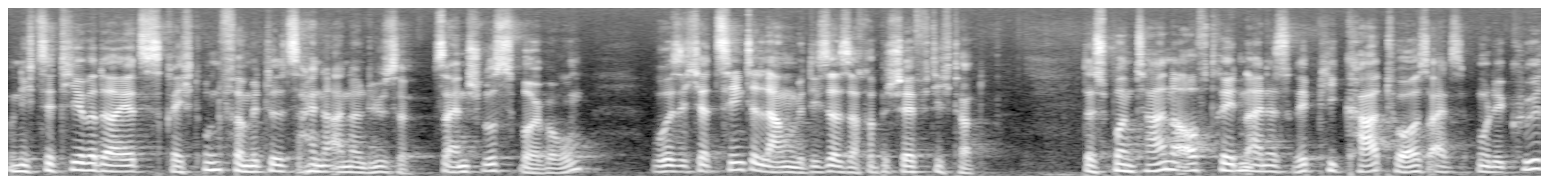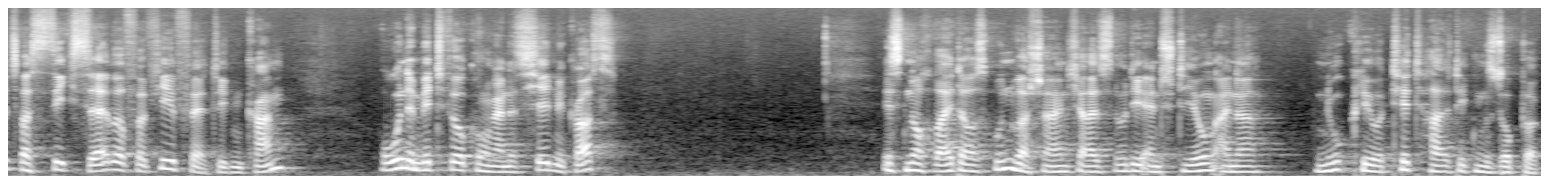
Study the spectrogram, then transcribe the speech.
und ich zitiere da jetzt recht unvermittelt seine Analyse, seine Schlussfolgerung, wo er sich jahrzehntelang mit dieser Sache beschäftigt hat. Das spontane Auftreten eines Replikators, eines Moleküls, was sich selber vervielfältigen kann, ohne Mitwirkung eines Chemikers, ist noch weitaus unwahrscheinlicher als nur die Entstehung einer nukleotidhaltigen Suppe.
